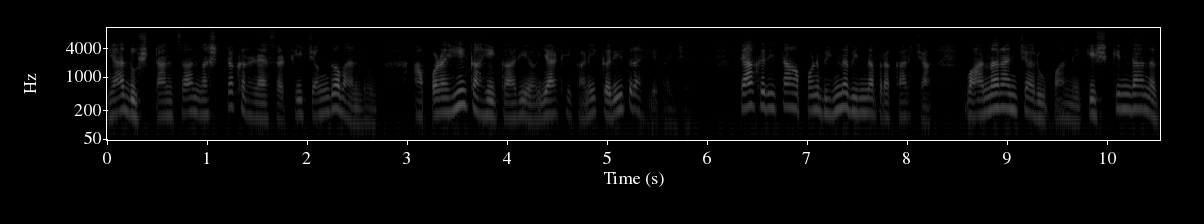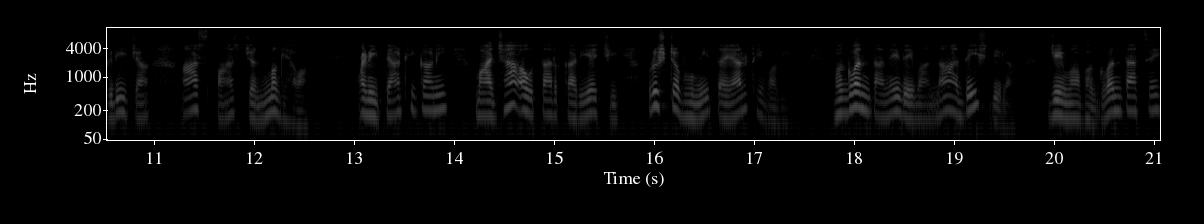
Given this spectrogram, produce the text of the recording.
या दुष्टांचा नष्ट करण्यासाठी चंग बांधून आपणही काही कार्य या ठिकाणी करीत राहिले पाहिजे. त्याकरिता आपण भिन्न भिन्न प्रकारच्या वानरांच्या रूपाने किशकिंदा नगरीच्या आसपास जन्म घ्यावा. आणि त्या ठिकाणी माझ्या अवतार कार्याची पृष्ठभूमी तयार ठेवावी. भगवंताने देवांना आदेश दिला. जेव्हा भगवंताचे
